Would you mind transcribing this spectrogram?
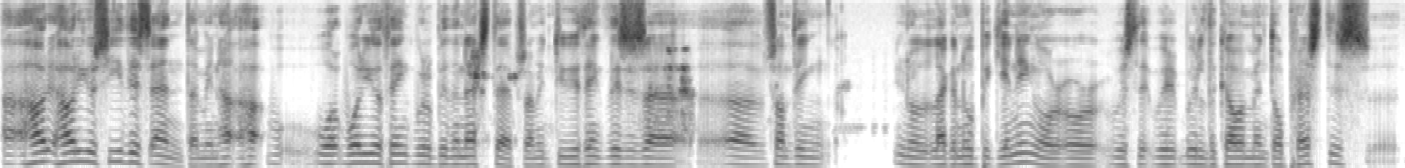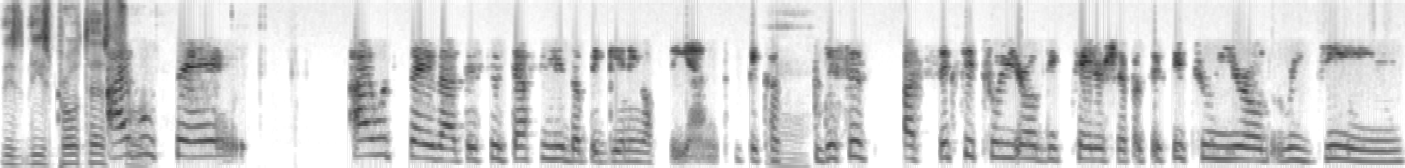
uh, how, how do you see this end? I mean, how, how, what what do you think will be the next steps? I mean, do you think this is a uh, something you know, like a new beginning, or or the, will the government oppress this uh, these these protests? I or? would say, I would say that this is definitely the beginning of the end because mm. this is a 62 year old dictatorship, a 62 year old regime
